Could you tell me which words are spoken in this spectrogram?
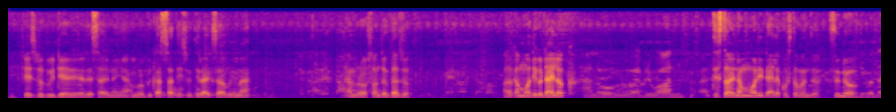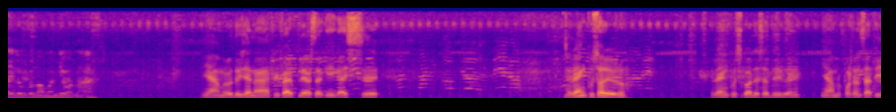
फेसबुक भिडियोहरू हेर्दैछ होइन यहाँ हाम्रो विकास साथी सुतिरहेको छ भुइँमा। हाम्रो सन्जोग दाजु। हल्का मोदीको डाइलग हेलो एभ्रिवान त्यस्तो होइन मोदी डाइलग कस्तो भन्छ? सुन्नु। यहाँ हाम्रो दुईजना फ्री फायर प्लेयर छ कि गाइस ऱ्याङ्क पुसरहरू ऱ्याङ्क पुस गर्दैछ दुई पनि यहाँ हाम्रो पर्सन साथी।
